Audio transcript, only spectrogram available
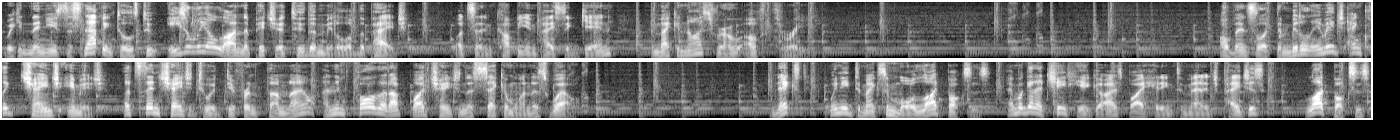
We can then use the snapping tools to easily align the picture to the middle of the page. Let's then copy and paste again and make a nice row of three. I'll then select the middle image and click change image. Let's then change it to a different thumbnail and then follow that up by changing the second one as well. Next, we need to make some more light boxes, and we're going to cheat here guys by heading to manage pages, light boxes,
